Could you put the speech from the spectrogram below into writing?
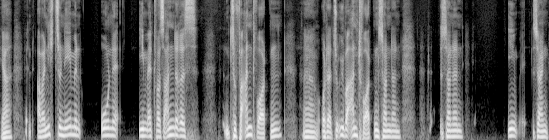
Ja, aber nicht zu nehmen, ohne ihm etwas anderes zu verantworten äh, oder zu überantworten, sondern, sondern ihm sagen,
